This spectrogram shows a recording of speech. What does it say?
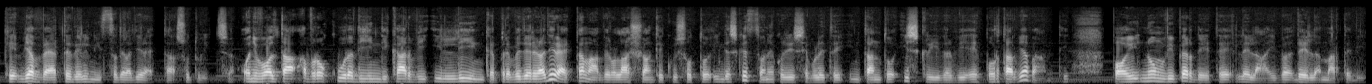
che vi avverte dell'inizio della diretta su Twitch. Ogni volta avrò cura di indicarvi il link per vedere la diretta, ma ve lo lascio anche qui sotto in descrizione, così se volete intanto iscrivervi e portarvi avanti, poi non vi perdete le live del martedì.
